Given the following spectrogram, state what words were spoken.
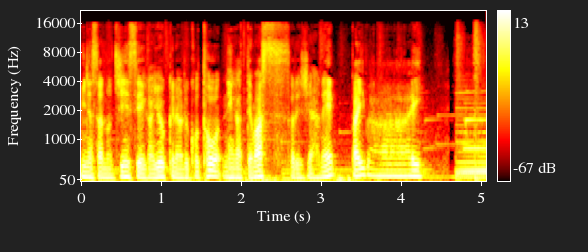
皆さんの人生が良くなることを願ってます。それじゃあね、バイバーイ。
